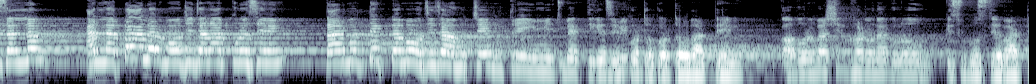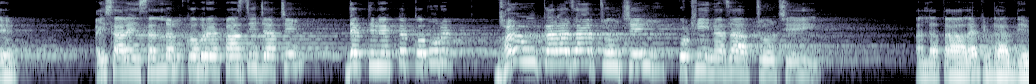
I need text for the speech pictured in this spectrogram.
ইসাল্লাম আল্লাহ তাআলার মৌজিজা লাভ করেছিলেন তার মধ্যে একটা মৌজিজা হচ্ছেন ত্রিমিত ব্যক্তিকে জীবিত করতে পারতেন, কবরবাসীর ঘটনাগুলো কিছু বুঝতে পারতেন। কবরের পাশ দিয়ে একটা কবরে ভয়ঙ্কর চলছে, কঠিন চলছে। আল্লাহ ডাক দিয়ে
